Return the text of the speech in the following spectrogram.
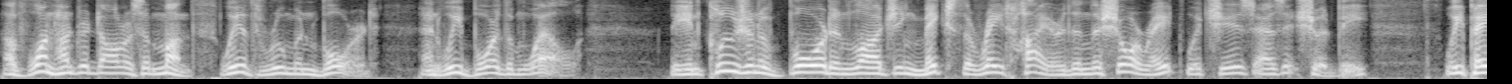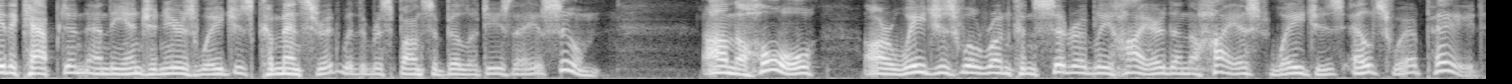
of $100 a month with room and board, and we board them well. The inclusion of board and lodging makes the rate higher than the shore rate, which is as it should be. We pay the captain and the engineer's wages commensurate with the responsibilities they assume. On the whole, our wages will run considerably higher than the highest wages elsewhere paid.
